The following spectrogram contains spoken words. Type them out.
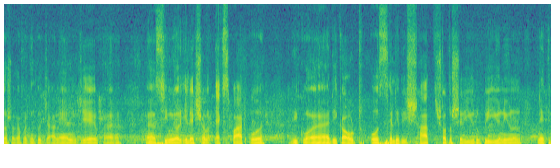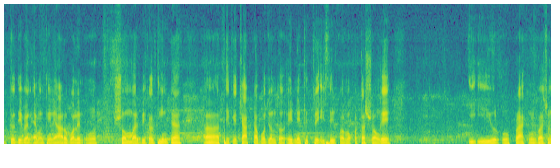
দর্শক আপনারা কিন্তু জানেন যে সিনিয়র ইলেকশন এক্সপার্ট ও রিকাউট ও সেলেরির সাত সদস্যের ইউরোপীয় ইউনিয়ন নেতৃত্ব দেবেন এবং তিনি আরও বলেন, ও, সোমবার বিকাল তিনটা থেকে চারটা পর্যন্ত এই নেতৃত্বে ইসির কর্মকর্তার সঙ্গে ইইউর ও প্রাক নির্বাচন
